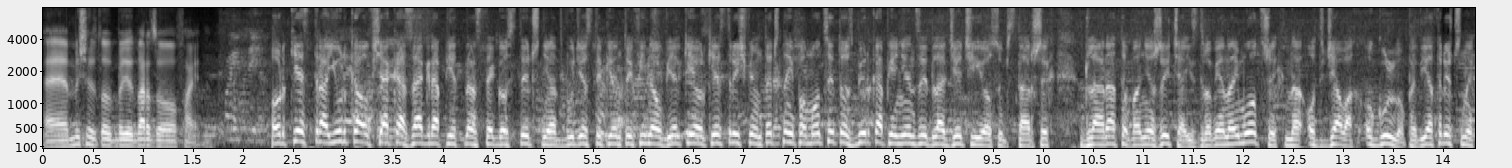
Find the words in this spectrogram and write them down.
E, myślę, że to będzie bardzo fajne. Orkiestra Jurka Owsiaka zagra 15 stycznia. 25. finał Wielkiej Orkiestry Świątecznej Pomocy to zbiórka pieniędzy dla dzieci i osób starszych, dla ratowania życia i zdrowia najmłodszych na oddziałach ogólnopediatrycznych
